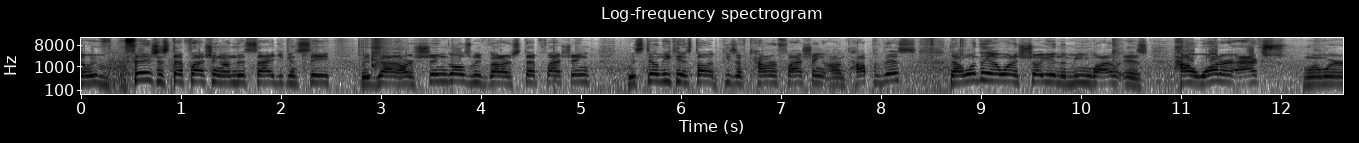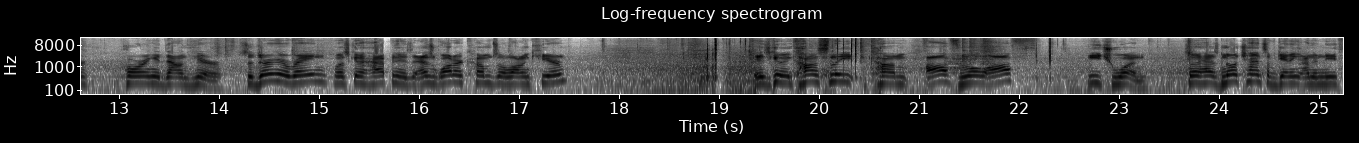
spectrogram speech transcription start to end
So we've finished the step flashing on this side. You can see we've got our shingles, we've got our step flashing. We still need to install a piece of counter flashing on top of this. Now one thing I want to show you in the meanwhile is how water acts when we're pouring it down here. So during a rain, what's going to happen is as water comes along here, it's going to constantly come off, roll off each one. So it has no chance of getting underneath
